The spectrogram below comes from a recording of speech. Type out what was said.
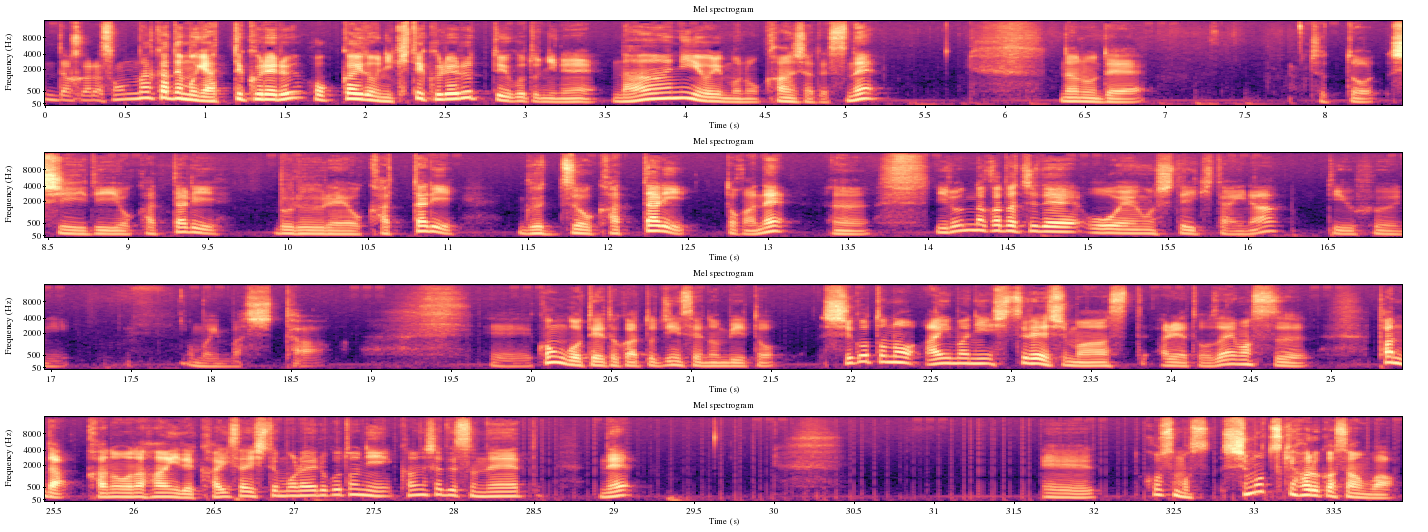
だからその中でもやってくれる北海道に来てくれるっていうことにね何よりもの感謝ですね。なのでちょっと CD を買ったりブルーレイを買ったりグッズを買ったりとかね、うん、いろんな形で応援をしていきたいなっていうふうに思いました。えー、今後テイトカット人生のんびりと仕事の合間に失礼しますありがとうございます。パンダ可能な範囲で開催してもらえることに感謝ですね。ね。えー、コスモス下月遥さんは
